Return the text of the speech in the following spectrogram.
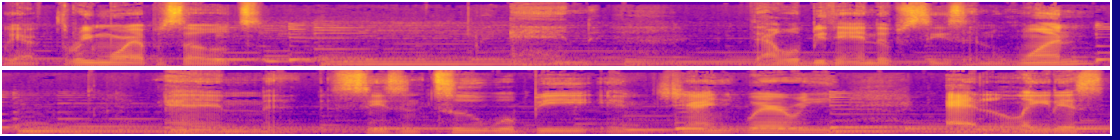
we have three more episodes, and that will be the end of season one. And season two will be in January, at latest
